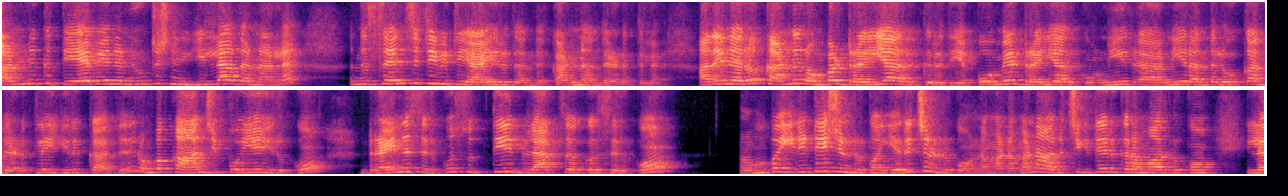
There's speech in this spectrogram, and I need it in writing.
கண்ணுக்கு தேவையான நியூட்ரிஷன் இல்லாதனால அந்த சென்சிட்டிவிட்டி ஆயிருது அந்த கண் அந்த இடத்துல. அதே நேரம் கண்ணு ரொம்ப ட்ரையா இருக்கிறது. எப்பவுமே ட்ரையா இருக்கும். நீர் நீர் அந்த அளவுக்கு அந்த இடத்துல இருக்காது. ரொம்ப காஞ்சி போயே இருக்கும். ட்ரைனஸ் இருக்கும். சுத்தி பிளாக் சர்க்கிள்ஸ் இருக்கும். ரொம்ப இரிட்டேஷன் இருக்கும் எரிச்சல் இருக்கும். நம்ம நம்ம அரிச்சுக்கிட்டே இருக்கிற மாதிரி இருக்கும். இல்ல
